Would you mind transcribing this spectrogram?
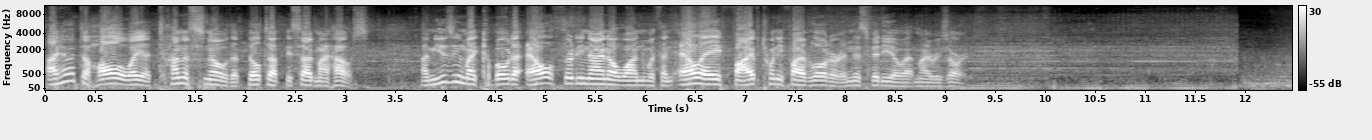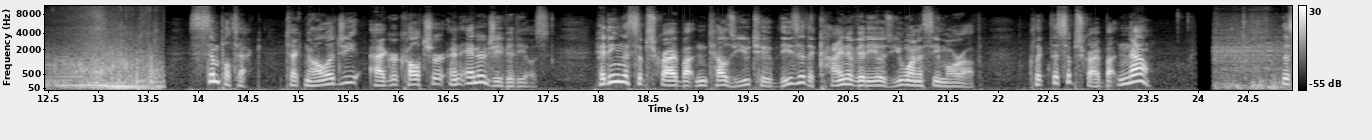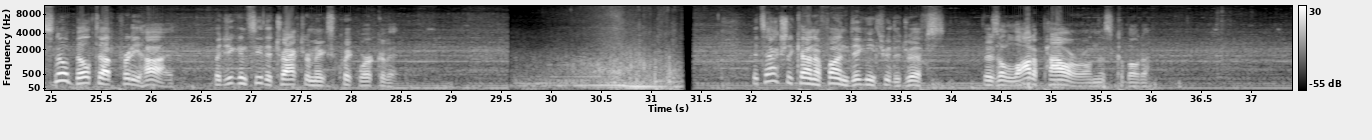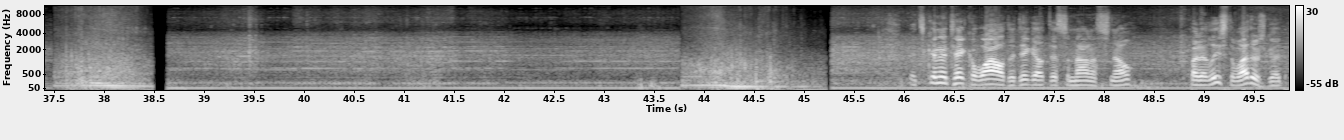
I had to haul away a ton of snow that built up beside my house. I'm using my Kubota L3901 with an LA 525 loader in this video at my resort. Simple Tek, technology, agriculture, and energy videos. Hitting the subscribe button tells YouTube these are the kind of videos you want to see more of. Click the subscribe button now. The snow built up pretty high, but you can see the tractor makes quick work of it. It's actually kind of fun digging through the drifts. There's a lot of power on this Kubota. It's going to take a while to dig out this amount of snow, but at least the weather's good.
